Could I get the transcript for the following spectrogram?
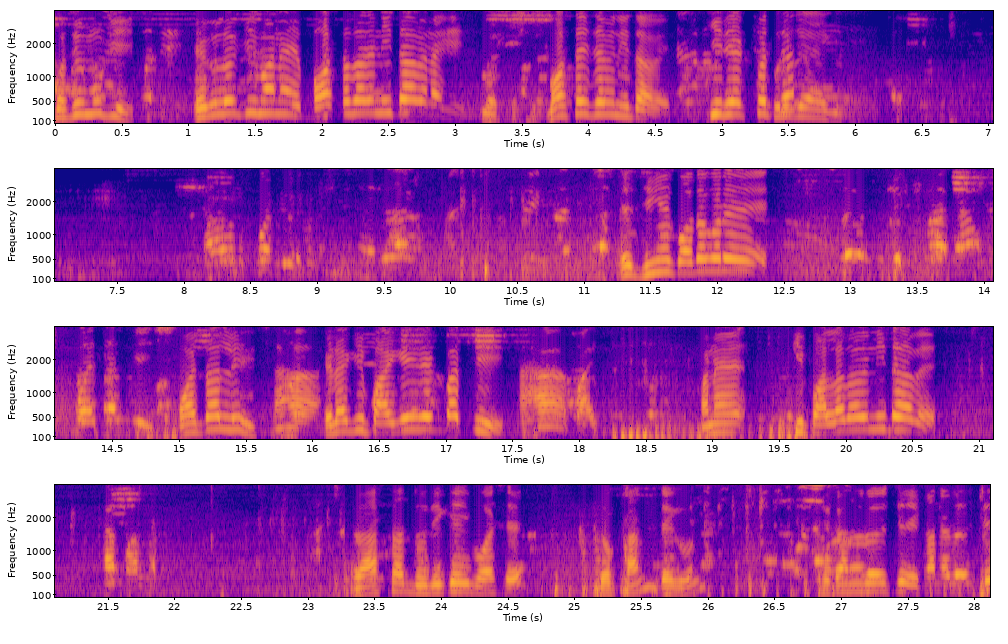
কচুরমুখী? এগুলো কি মানে বস্তা ধরে নিতে হবে নাকি? বস্তা হিসেবে নিতে হবে। কি রেট এই ঝিঙে কত করে? পঁয়তাল্লিশ। হ্যাঁ। এটা কি পাইকারি রেট পাচ্ছি? হ্যাঁ পাই মানে কি পাল্লা ধরে নিতে হবে? হ্যাঁ রাস্তার দুদিকেই বসে দোকান দেখুন। এখানে রয়েছে এখানে রয়েছে।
